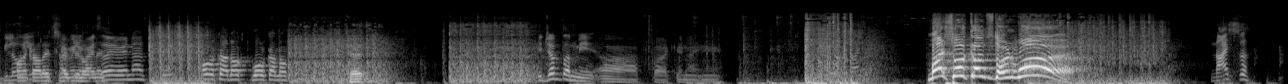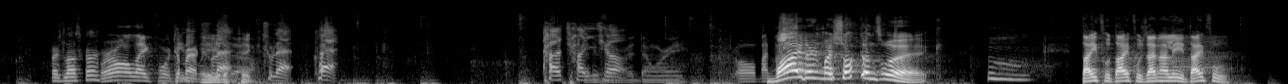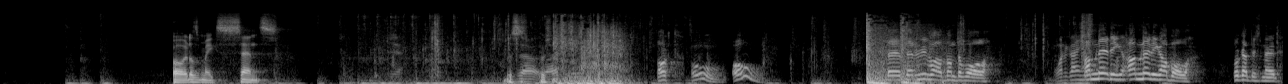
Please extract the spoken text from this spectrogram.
Below One you. guy literally Coming to my below me. side right now. Chick. Volkan knocked, Volkan knocked. Okay. He jumped on me. Oh fuck, you're not here. My shotguns don't work! Nice. Where's the last guy? We're all like 14. Come here, Yeah, you come get a here. pick. 出来，快！他插 I 一 deserve 枪， it, don't worry. Oh my. Why don't my shotguns work? Daifu, Daifu, Zainali, Daifu. Oh, it doesn't make sense. Yeah. Just That push it. left. Knocked. Oh, oh. They, they revived on the wall. One guy. I'm nading, I'm nading above. Look at this nade.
